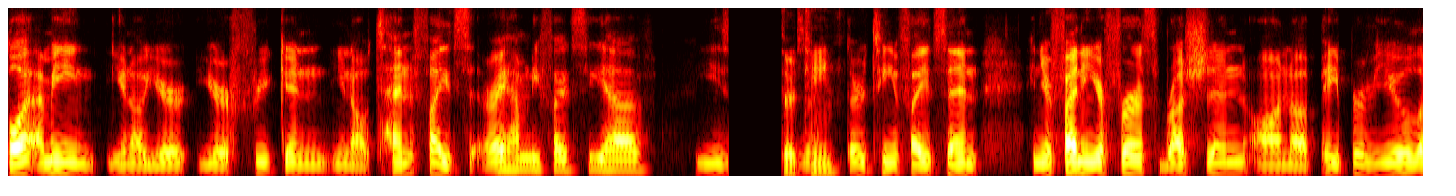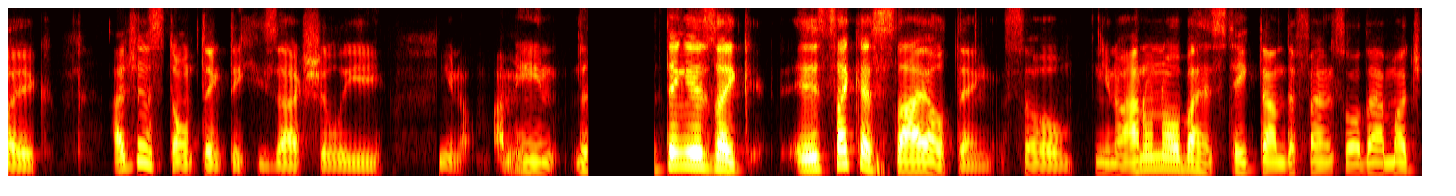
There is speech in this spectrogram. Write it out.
but I mean, you know, you're you're freaking you know ten fights, right? How many fights do you have? He's Thirteen. 13 fights in, and you're fighting your first Russian on a pay per view. Like, I just don't think that he's actually, you know, I mean, the, the thing is, like, it's like a style thing. So, you know, I don't know about his takedown defense all that much.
